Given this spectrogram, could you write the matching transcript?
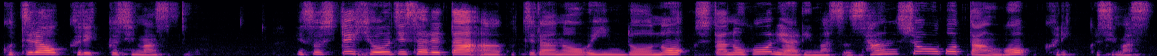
こちらをクリックします。そして表示されたこちらのウィンドウの下の方にあります参照ボタンをクリックします。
